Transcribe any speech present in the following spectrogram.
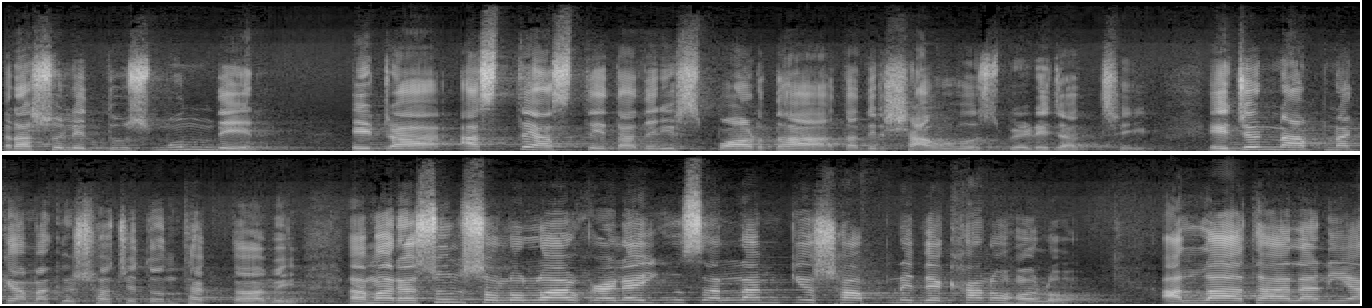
রাসুলের দুশ্মনদের এটা আস্তে আস্তে তাদের স্পর্ধা, তাদের সাহস বেড়ে যাচ্ছে। এই জন্য আপনাকে আমাকে সচেতন থাকতে হবে। আমার রসুল সাল্লাইসাল্লামকে স্বপ্নে দেখানো হলো। আল্লাহ তালা নিয়ে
